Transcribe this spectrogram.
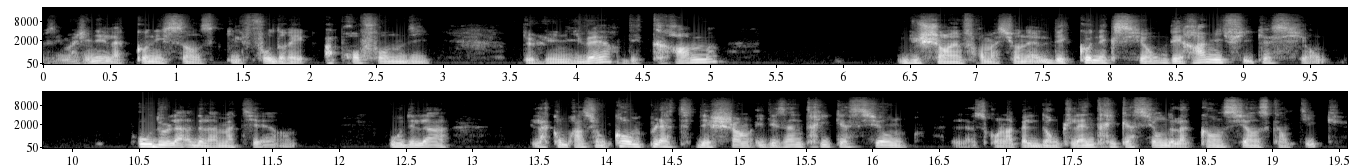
Vous imaginez la connaissance qu'il faudrait approfondir de l'univers, des trames, du champ informationnel, des connexions, des ramifications, au-delà de la matière, au-delà la compréhension complète des champs et des intrications, ce qu'on appelle donc l'intrication de la conscience quantique.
